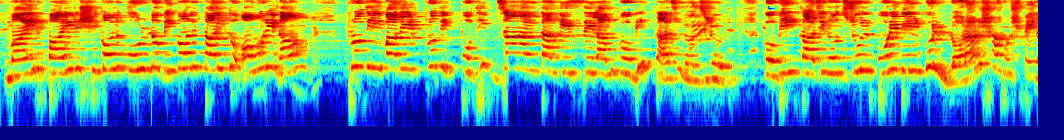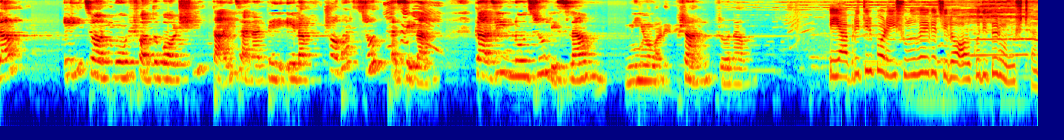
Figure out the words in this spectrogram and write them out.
মায়ের পায়ের শিকল করল বিকল, তাই তো অমরে নাম। প্রতিবাদের প্রতীক পথিক জানাই তাকে সেলাম কবি কাজী নজরুল। কবি কাজী নজরুল পড়ে বিলকুল লড়ার সাহস পেলাম। এই জন্ম শতবর্ষী, তাই জানাতে এলাম, সবার শ্রদ্ধা ছিলাম কাজী নজরুল ইসলাম, নিয় প্রাণ প্রণাম। এই আবৃত্তির পরেই শুরু হয়ে গেছিল অর্কদ্বীপের অনুষ্ঠান।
